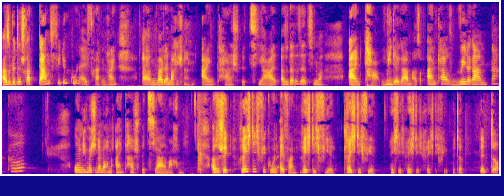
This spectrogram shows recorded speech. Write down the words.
Also bitte schreibt ganz viele QA-Fragen rein ähm, weil dann mache ich noch ein 1K Spezial. Also das ist jetzt nur 1K Wiedergaben, also 1000 Wiedergaben, danke. Und ich möchte dann noch ein 1K Spezial machen. Also schickt richtig viel Q&A-Fragen, richtig viel, richtig viel, richtig, richtig, richtig viel, bitte, bitte.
